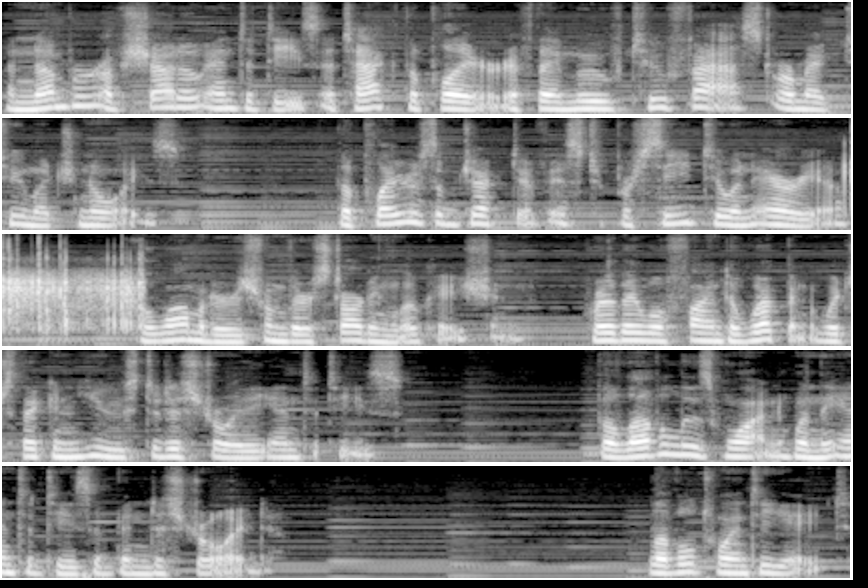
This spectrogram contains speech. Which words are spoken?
A number of shadow entities attack the player if they move too fast or make too much noise. The player's objective is to proceed to an area, kilometers from their starting location, where they will find a weapon which they can use to destroy the entities. The level is won when the entities have been destroyed. Level 28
